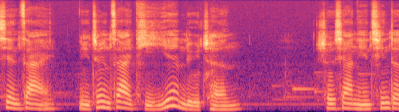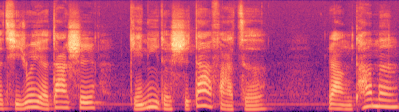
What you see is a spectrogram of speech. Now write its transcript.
现在你正在体验旅程。收下年轻的齐瑞尔大师给你的十大法则，让他们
